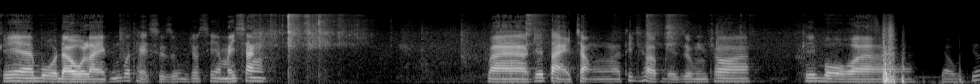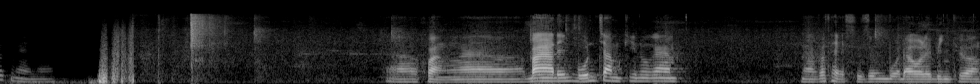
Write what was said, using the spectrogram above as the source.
Cái à, bộ đầu này cũng có thể sử dụng cho xe máy xăng. Và cái tải trọng thích hợp để dùng cho cái bộ à, đầu trước này là à, khoảng à, 3 đến 400 kg là có thể sử dụng bộ đầu này bình thường.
